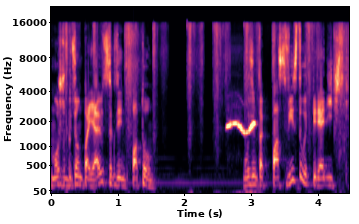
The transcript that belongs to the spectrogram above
Может быть он появится где-нибудь потом. Будем так посвистывать периодически.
